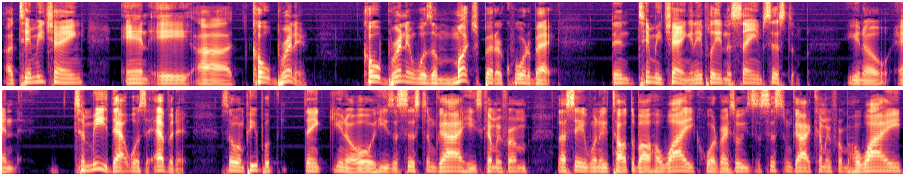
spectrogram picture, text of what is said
a Timmy Chang and a uh, Colt Brennan. Colt Brennan was a much better quarterback than Timmy Chang, and they played in the same system. You know, and to me that was evident. So when people think, you know, oh, he's a system guy, he's coming from, let's say when they talked about Hawaii quarterback, so he's a system guy coming from Hawaii.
